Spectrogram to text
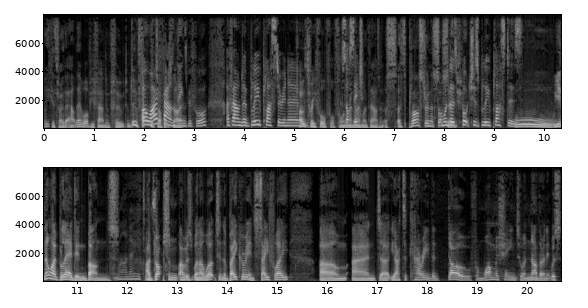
we could throw that out there. What have you found in food? I'm doing food Oh, I topics found tonight. things before. I found a blue plaster in a. Oh three four four four nine nine one thousand. A, a plaster in a sausage. One of those butcher's blue plasters. Ooh, you know I bled in buns. Well, I know you did. I dropped some. I was when I worked in the bakery in Safeway, um, and uh, you had to carry the dough from one machine to another, and it was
